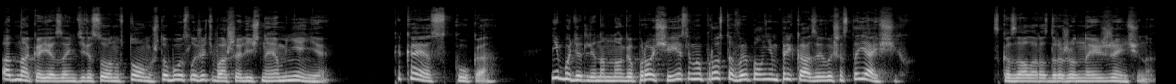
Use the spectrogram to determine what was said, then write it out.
Однако я заинтересован в том, чтобы услышать ваше личное мнение. Какая скука. Не будет ли намного проще, если мы просто выполним приказы вышестоящих? Сказала раздраженная женщина.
